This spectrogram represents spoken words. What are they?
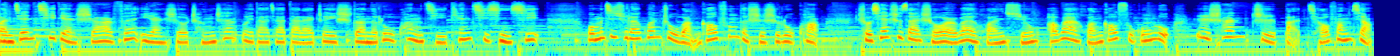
晚间七点十二分，依然是由程琛为大家带来这一时段的路况及天气信息。我们继续来关注晚高峰的实时路况。首先是在首尔外环循呃外环高速公路日山至板桥方向，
